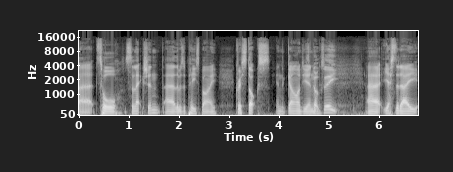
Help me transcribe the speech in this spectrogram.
uh, tour selection. Uh, there was a piece by Chris Stocks in the Guardian Stocksy. uh, yesterday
